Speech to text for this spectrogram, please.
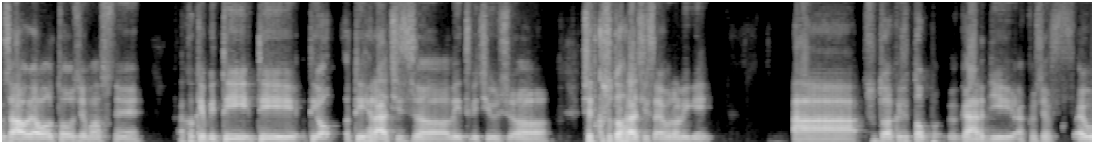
zaujalo to, že vlastne ako keby tí, tí, tí, tí hráči z uh, Litvy, či už, uh, všetko sú to hráči z Euroligy a sú to akože top gardi akože v eu,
